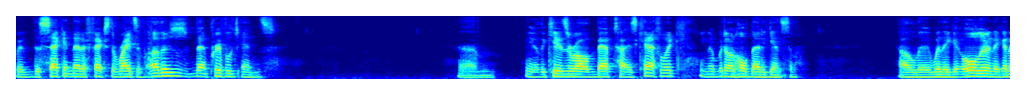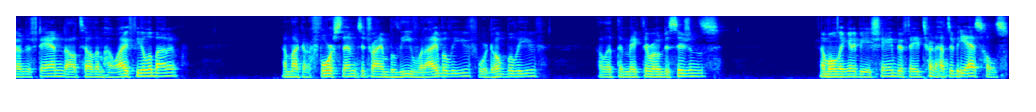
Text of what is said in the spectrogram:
But the second that affects the rights of others, that privilege ends. Um, you know, the kids are all baptized Catholic, you know, but don't hold that against them. I'll, uh, when they get older and they can understand, I'll tell them how I feel about it. I'm not going to force them to try and believe what I believe or don't believe. I'll let them make their own decisions. I'm only going to be ashamed if they turn out to be assholes.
